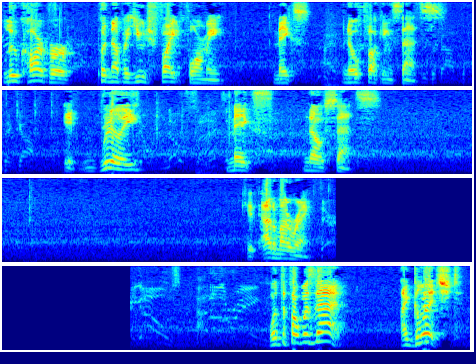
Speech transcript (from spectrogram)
Luke Harper putting up a huge fight for me makes no fucking sense. It really makes no sense. Get out of my ring. What the fuck was that? I glitched.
